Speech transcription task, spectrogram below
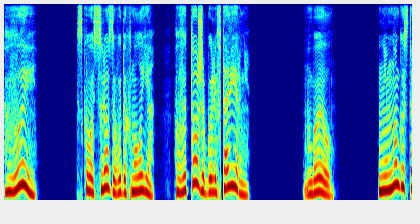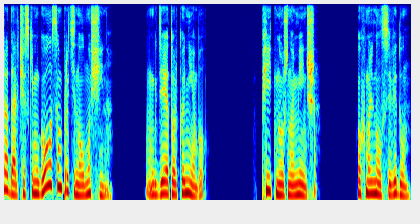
«Вы...» — сквозь слезы выдохнула я. Вы тоже были в таверне? Был. Немного страдальческим голосом протянул мужчина. Где я только не был. Пить нужно меньше. Ухмыльнулся ведун.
